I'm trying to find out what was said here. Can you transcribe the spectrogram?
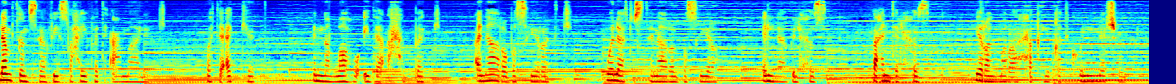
لم تنسى في صحيفة أعمالك. وتأكد إن الله إذا أحبك أنار بصيرتك ولا تستنار البصيرة إلا بالحزن. فعند الحزن يرى المرء حقيقة كل شيء.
